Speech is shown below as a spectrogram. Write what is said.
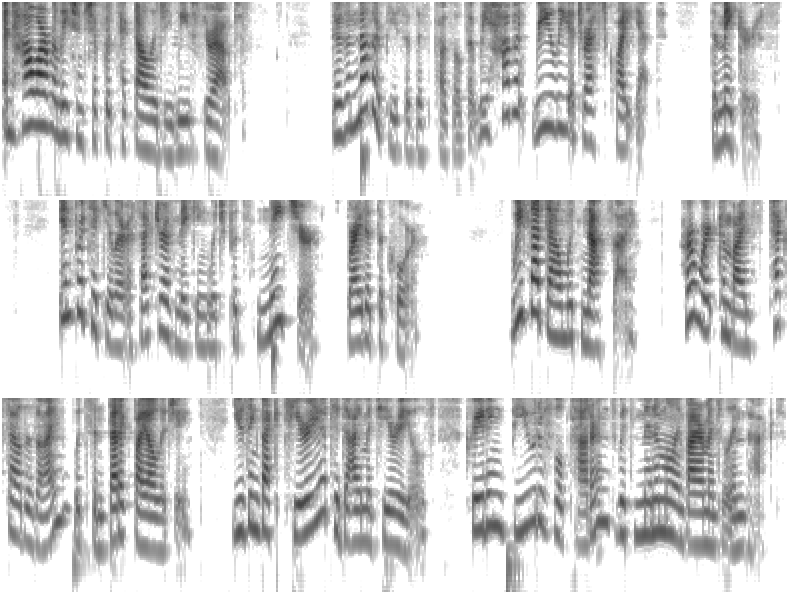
and how our relationship with technology weaves throughout. There's another piece of this puzzle that we haven't really addressed quite yet the makers. In particular, a sector of making which puts nature right at the core. We sat down with Natsai. Her work combines textile design with synthetic biology using bacteria to dye materials, creating beautiful patterns with minimal environmental impact.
